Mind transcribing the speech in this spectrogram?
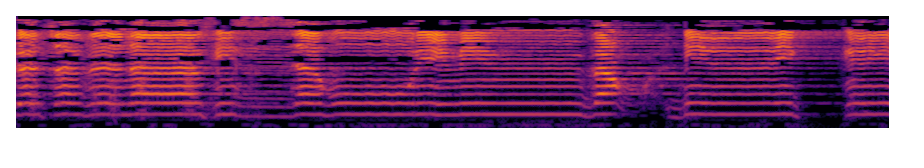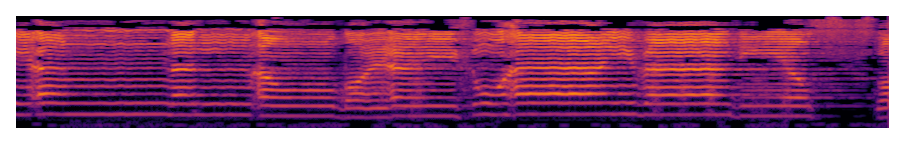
كتبنا في الزبور من بعد الذكر أن الأرض يرثها عبادي الصالحون.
